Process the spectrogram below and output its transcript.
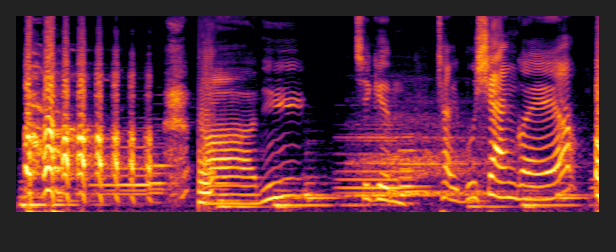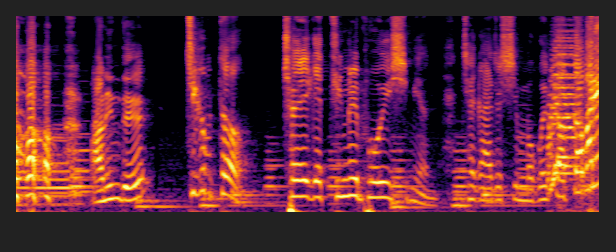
아니 지금 절 무시한 거예요? 아닌데 지금부터 저에게 등을 보이시면 제가 아저씨 목을 꺾어버릴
